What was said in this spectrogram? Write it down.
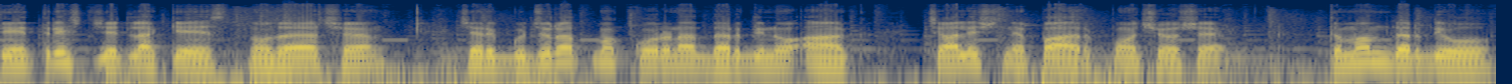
તેત્રીસ જેટલા કેસ નોંધાયા છે, જ્યારે ગુજરાતમાં કોરોના દર્દીનો આંક ચાલીસને પાર પહોંચ્યો છે. તમામ દર્દીઓ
